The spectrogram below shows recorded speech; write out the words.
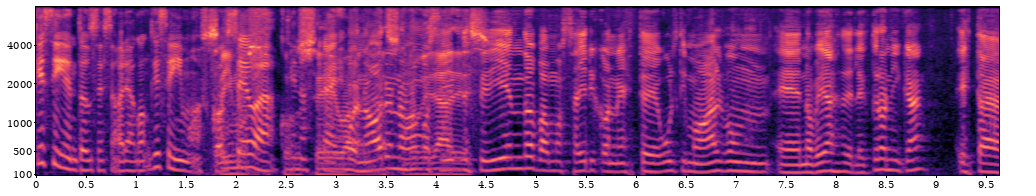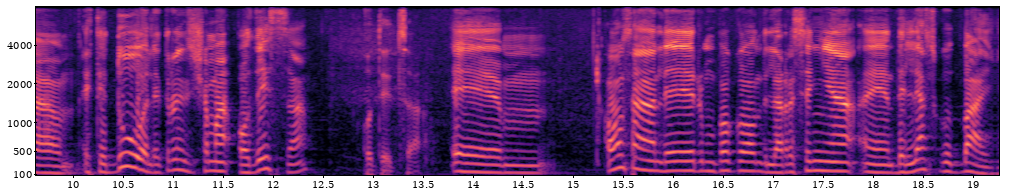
¿Qué sigue entonces ahora? ¿Con qué seguimos? ¿Con Seguimos Seba? con ¿Qué nos Seba. trae? Bueno, ahora nos vamos a ir despidiendo. Vamos a ir con este último álbum, eh, Novedades de Electrónica. Esta, este dúo electrónico se llama Odessa. Otetza. Eh, vamos a leer un poco de la reseña eh, The Last Goodbye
